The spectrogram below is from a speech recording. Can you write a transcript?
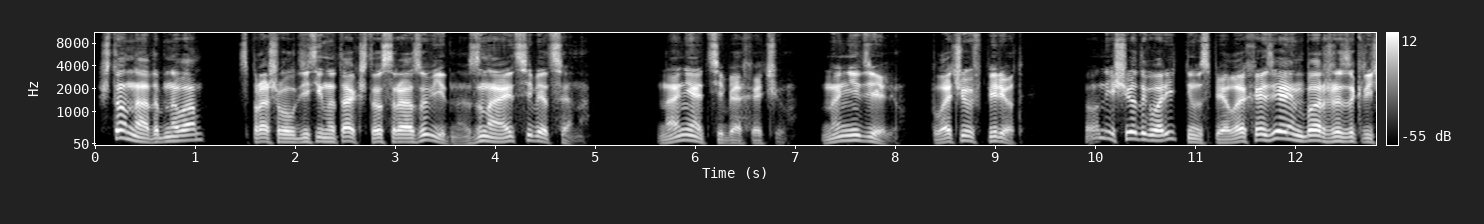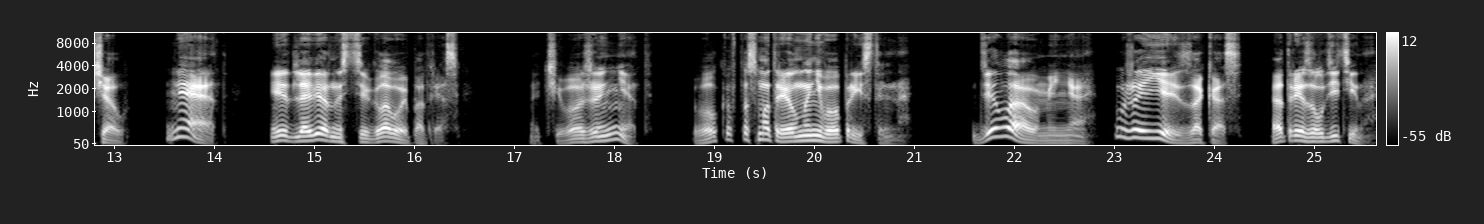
Что надобно вам?» — спрашивал детина так, что сразу видно, знает себе цену. «Нанять тебя хочу. На неделю. Плачу вперед». Он еще договорить не успел, а хозяин баржи закричал. «Нет!» И для верности головой потряс. «Чего же нет?» Волков посмотрел на него пристально. «Дела у меня. Уже есть заказ», — отрезал детина.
